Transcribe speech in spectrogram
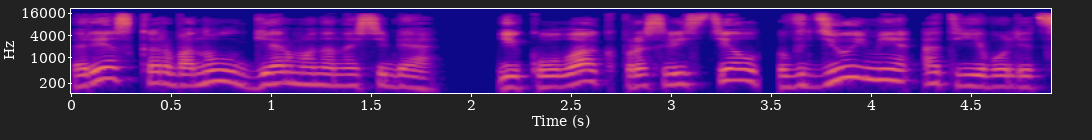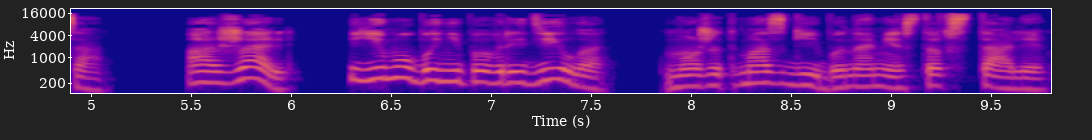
резко рванул Германа на себя, и кулак просвистел в дюйме от его лица. А жаль, ему бы не повредило, может, мозги бы на место встали.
